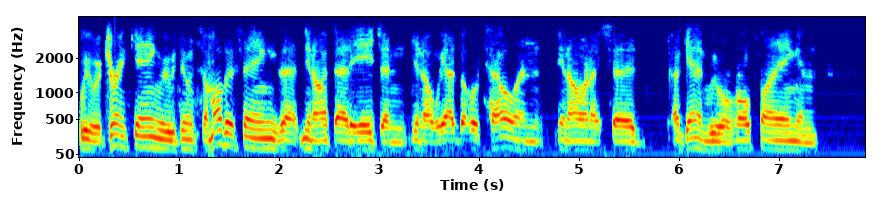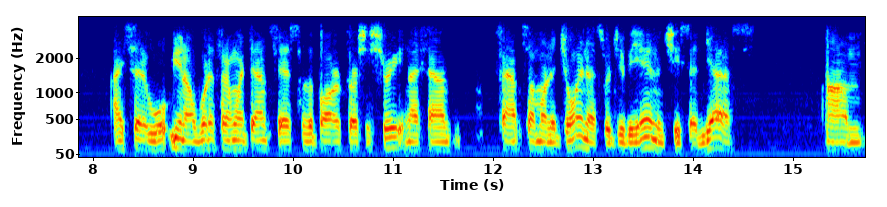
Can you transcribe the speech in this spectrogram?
we were drinking, we were doing some other things at you know, at that age and you know, we had the hotel and you know, and I said again, we were role playing and I said, well, you know, what if I went downstairs to the bar across the street and I found found someone to join us? Would you be in? And she said yes. Um,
